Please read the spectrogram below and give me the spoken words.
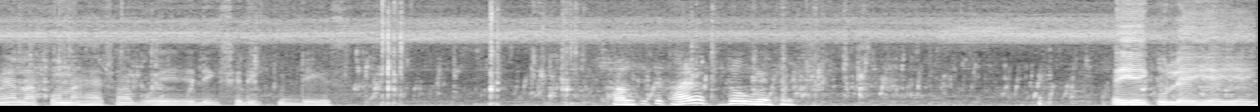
মেলা পোনা হ্যাঁ সব ওই এদিক সেদিক উঠে গেছে শান্তিতে থাকে দৌড়ে খেয়ে এই এই কুলে এই এই এই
